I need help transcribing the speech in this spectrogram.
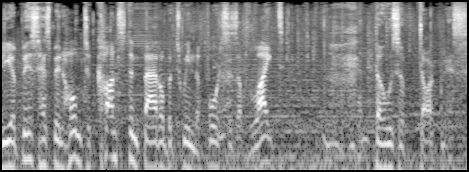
the Abyss has been home to constant battle between the forces of light and those of darkness.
